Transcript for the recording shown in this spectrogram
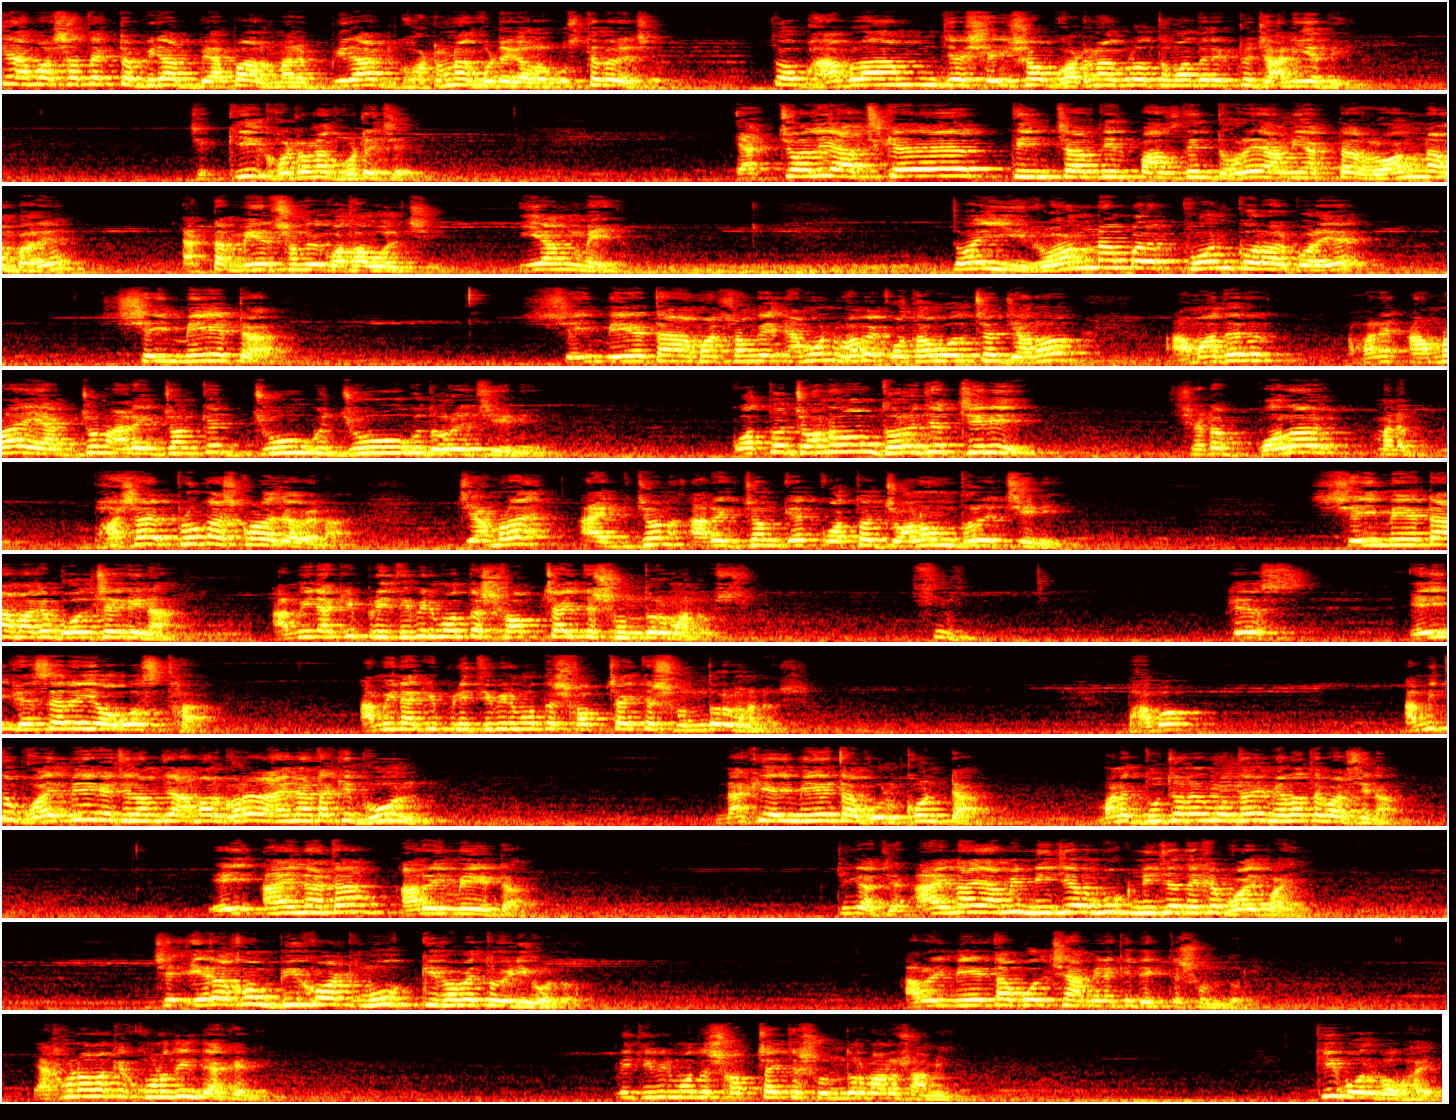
আজকে আমার সাথে একটা বিরাট ব্যাপার মানে বিরাট ঘটনা ঘটে গেল, বুঝতে পেরেছ? তো ভাবলাম যে সেই সব ঘটনাগুলো তোমাদের একটু জানিয়ে দিই। যে কি ঘটনা ঘটেছে? অ্যাকচুয়ালি আজকে তিন, চার দিন, পাঁচ দিন ধরে আমি একটা রং নাম্বারে একটা মেয়ের সঙ্গে কথা বলছি ইয়াং মেয়ে। তো এই রং নাম্বারে ফোন করার পরে সেই মেয়েটা সেই মেয়েটা আমার সঙ্গে এমনভাবে কথা বলছে যেন আমাদের মানে আমরা একজন আরেকজনকে যুগ যুগ ধরে চিনি। কত জনম ধরে যে চিনি, সেটা বলার মানে ভাষায় প্রকাশ করা যাবে না। যে আমরা একজন আরেকজনকে কত জনম ধরে চিনি, সেই মেয়েটা আমাকে বলছে কি না আমি নাকি পৃথিবীর মধ্যে সবচাইতে সুন্দর মানুষ। ফেস, এই ফেসের এই অবস্থা, আমি নাকি পৃথিবীর মধ্যে সবচাইতে সুন্দর মানুষ। ভাবো আমি তো ভয় পেয়ে গেছিলাম যে আমার ঘরের আয়নাটা কি ভুল? নাকি এই মেয়েটা ভুল? কোনটা? মানে দুজনের মধ্যে আমি মেলাতে পারছি না। এই আয়নাটা আর এই মেয়েটা। ঠিক আছে, আয়নায় আমি নিজের মুখ নিজে দেখে ভয় পাই যে এরকম বিকট মুখ কীভাবে তৈরি হলো। আর ওই মেয়েটা বলছে, আমি নাকি দেখতে সুন্দর। এখন আমাকে কোনোদিন দেখেনি। পৃথিবীর মধ্যে সবচাইতে সুন্দর মানুষ আমি। কি বলব ভাই?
